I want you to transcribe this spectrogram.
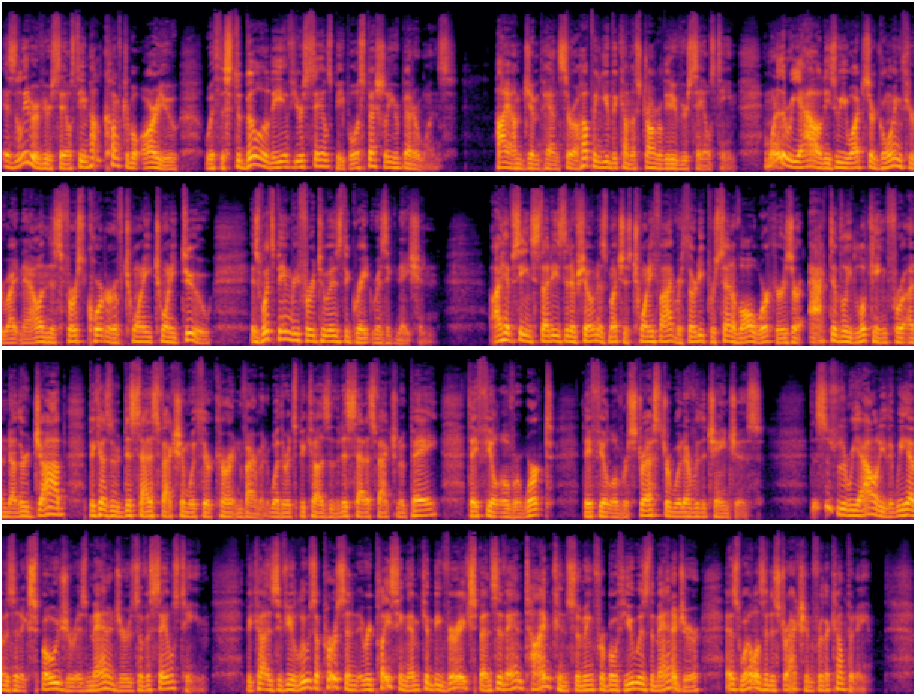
As the leader of your sales team, how comfortable are you with the stability of your salespeople, especially your better ones? Hi, I'm Jim Pancero, helping you become a stronger leader of your sales team. And one of the realities we watch are going through right now in this first quarter of 2022 is what's being referred to as the Great Resignation. I have seen studies that have shown as much as 25 or 30% of all workers are actively looking for another job because of dissatisfaction with their current environment, whether it's because of the dissatisfaction of pay, they feel overworked, they feel overstressed, or whatever the change is. This is the reality that we have as an exposure as managers of a sales team. Because if you lose a person, replacing them can be very expensive and time consuming for both you as the manager, as well as a distraction for the company.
